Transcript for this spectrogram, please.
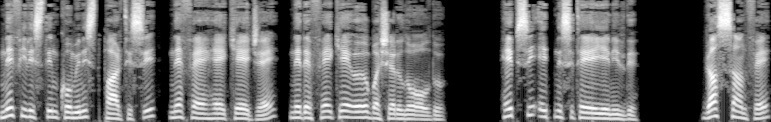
Ne Filistin Komünist Partisi, ne FHKC, ne de FKÖ başarılı oldu. Hepsi etnisiteye yenildi. Gassanfe,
